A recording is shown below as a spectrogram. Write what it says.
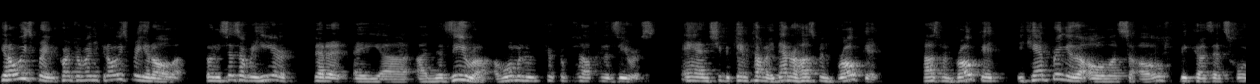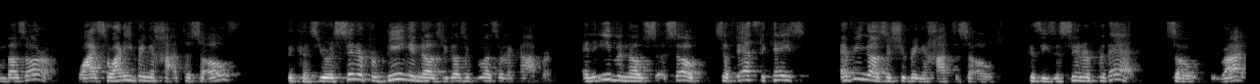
You can always bring, according to you can always bring an Ola. But when he says over here that a, a, uh, a Nazira, a woman who took herself in Naziris, and she became tummy, then her husband broke it, husband broke it, you can't bring it the Ola Sa'of because it's Chum Bazara. Why? So why do you bring a Chata Sa'of? Because you're a sinner for being a Nazir, because like Nazir and a copper. And even though, so, so if that's the case, every Nazir should bring a Chata Sa'of because he's a sinner for that. So right,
